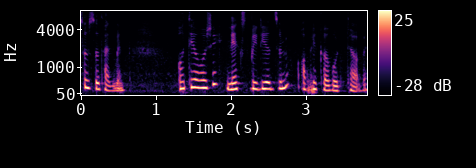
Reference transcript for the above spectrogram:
সুস্থ থাকবেন। অতি অবশ্যই নেক্সট ভিডিওর জন্য অপেক্ষা করতে হবে।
